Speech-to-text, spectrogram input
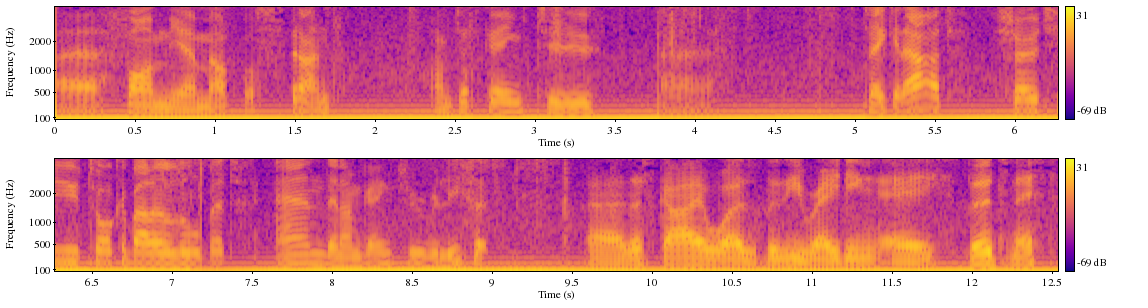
uh, farm near Melkbosstrand. I'm just going to uh, take it out, show to you, talk about it a little bit, and then I'm going to release it. Uh, this guy was busy raiding a bird's nest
